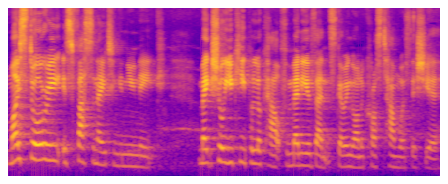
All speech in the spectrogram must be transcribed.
My story is fascinating and unique. Make sure you keep a lookout for many events going on across Tamworth this year.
